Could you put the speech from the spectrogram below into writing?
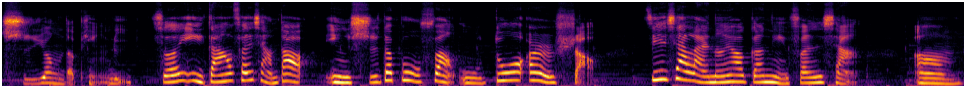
食用的频率，所以刚刚分享到饮食的部分五多二少，接下来呢要跟你分享，嗯，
